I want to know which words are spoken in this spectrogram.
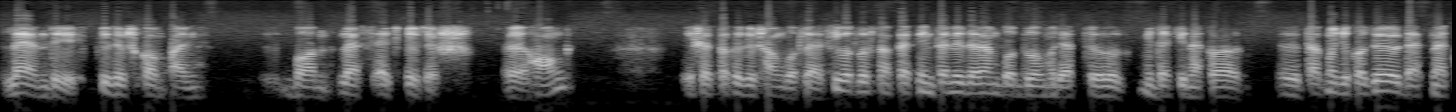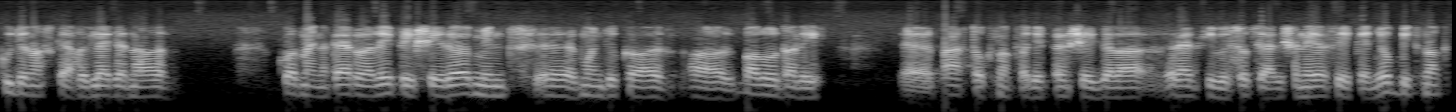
leendő közös kampányban lesz egy közös hang, és ezt a közös hangot lehet hivatalosnak tekinteni, de nem gondolom, hogy ettől mindenkinek a, tehát mondjuk a zöldeknek ugyanaz kell, hogy legyen a kormánynak erről a lépéséről, mint mondjuk a, a baloldali pártoknak, vagy éppenséggel a rendkívül szociálisan érzékeny jobbiknak.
